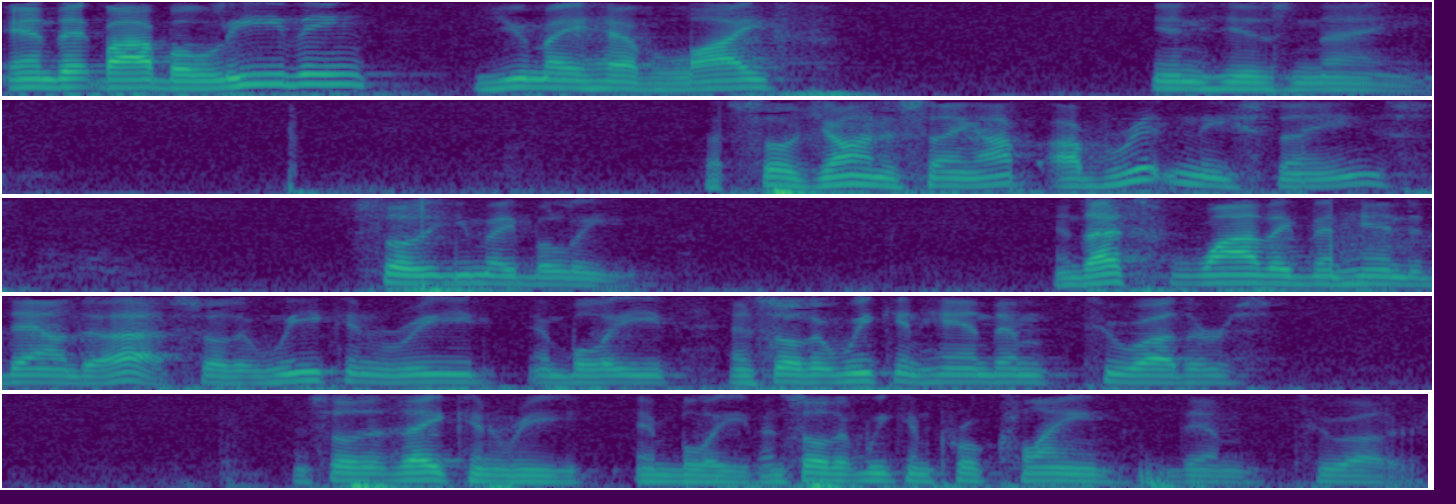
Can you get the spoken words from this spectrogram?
and that by believing you may have life in His name. So John is saying, I've, I've written these things so that you may believe. And that's why they've been handed down to us, so that we can read and believe, and so that we can hand them to others, and so that they can read and believe, and so that we can proclaim them to others.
